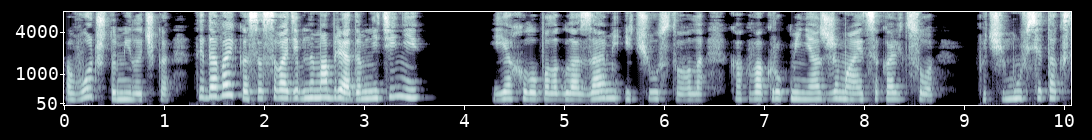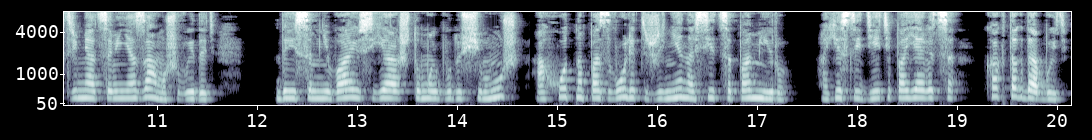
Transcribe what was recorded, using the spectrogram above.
Вот что, милочка, ты давай-ка со свадебным обрядом не тяни». Я хлопала глазами и чувствовала, как вокруг меня сжимается кольцо. Почему все так стремятся меня замуж выдать? Да и сомневаюсь я, что мой будущий муж охотно позволит жене носиться по миру. А если дети появятся, как тогда быть?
